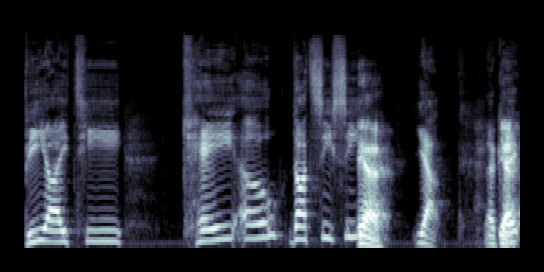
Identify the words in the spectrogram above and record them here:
bitko dot cc. Yeah. Yeah. Okay. Yeah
